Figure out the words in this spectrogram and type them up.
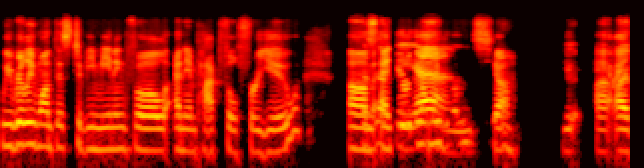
We really want this to be meaningful and impactful for you um and the end, yeah you, I,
